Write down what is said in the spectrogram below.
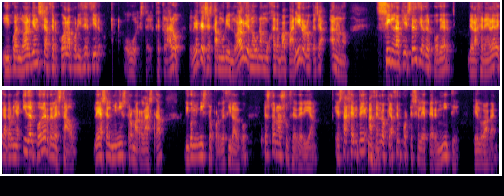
Y cuando alguien se acercó a la policía a decir, oh, este, que claro, primero que se está muriendo alguien o una mujer va a parir o lo que sea. Ah, no, no. Sin la aquiescencia del poder de la Generalidad de Cataluña y del poder del Estado, leas el ministro Marlasca, digo ministro por decir algo, esto no sucedería. Esta gente hacen lo que hacen porque se le permite que lo hagan.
